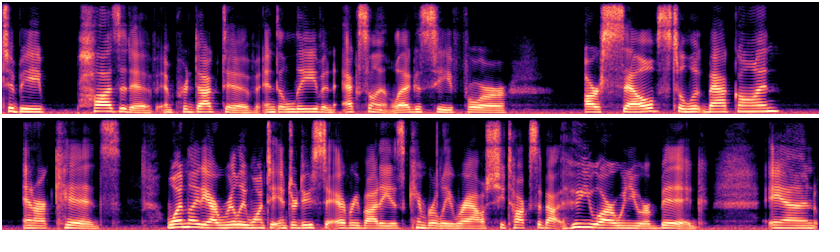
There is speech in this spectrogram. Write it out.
to be positive and productive and to leave an excellent legacy for ourselves to look back on and our kids one lady I really want to introduce to everybody is Kimberly Rouse. She talks about who you are when you are big. And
